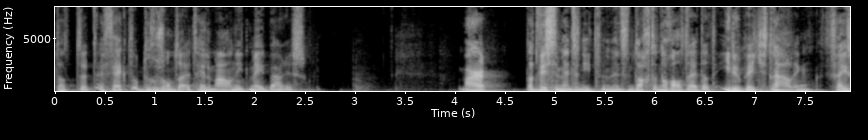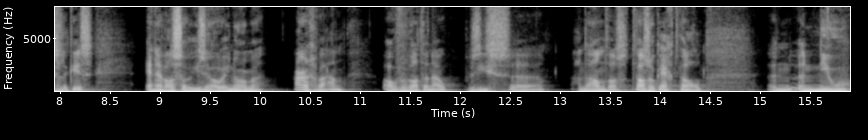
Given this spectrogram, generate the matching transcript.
dat het effect op de gezondheid helemaal niet meetbaar is. Maar dat wisten mensen niet. Mensen dachten nog altijd dat ieder beetje straling vreselijk is. En er was sowieso enorme argwaan over wat er nou precies uh, aan de hand was. Het was ook echt wel een, een nieuw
